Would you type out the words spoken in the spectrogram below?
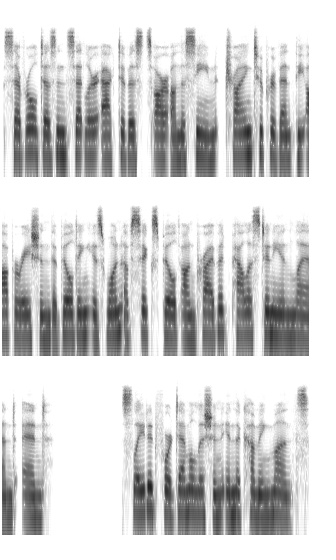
Several dozen settler activists are on the scene trying to prevent the operation. The building is one of six built on private Palestinian land and slated for demolition in the coming months.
